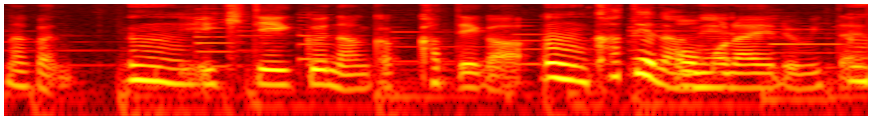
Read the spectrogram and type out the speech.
なんかうん。生きていくなんか糧がうん糧だね。をもらえるみたいな、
